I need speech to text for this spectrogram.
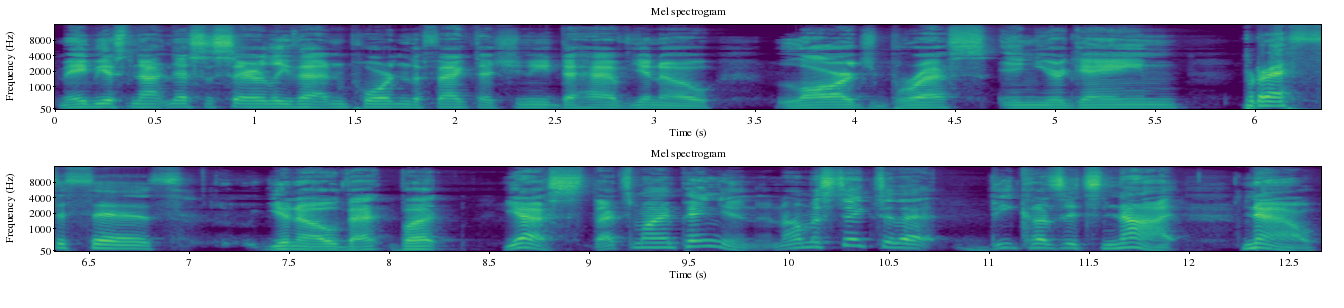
maybe it's not necessarily that important the fact that you need to have you know large breasts in your game Breastises. you know that but yes that's my opinion and i'm gonna stick to that because it's not now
